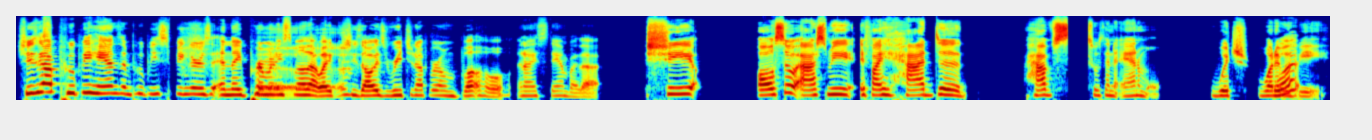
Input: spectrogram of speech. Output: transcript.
She's got poopy hands and poopy fingers, and they permanently smell that way. 'cause Uh. she's always reaching up her own butthole, and I stand by that. she also asked me if I had to have sex with an animal, which what it would be.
